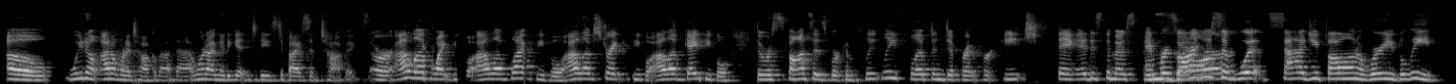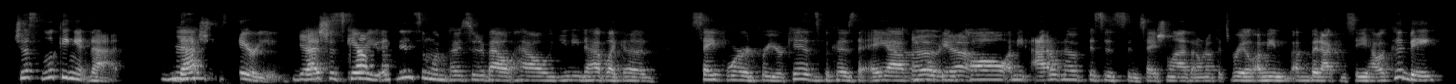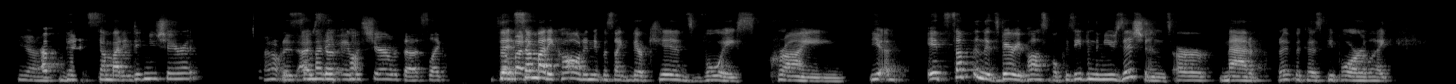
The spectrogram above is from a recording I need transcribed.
Oh, we don't, I don't want to talk about that. We're not going to get into these divisive topics. Or I love white people. I love black people. I love straight people. I love gay people. The responses were completely flipped and different for each thing. It is the most And regardless of what side you fall on or where you believe, just looking at that, Mhm. that should scare you. That should scare you. And then someone posted about how you need to have like a safe word for your kids because the AI people Oh, can yeah. call. I mean, I don't know if this is sensationalized. I don't know if it's real. I mean, um, but I can see how it could be yeah. that somebody didn't you share it? I don't know. That I, so somebody it was shared with us. Like That somebody, somebody called and it was like their kid's voice crying. Yeah, it's something that's very possible because even the musicians are mad about it because people are like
